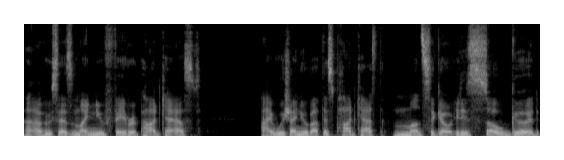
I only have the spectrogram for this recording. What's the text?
uh, who says, "My new favorite podcast. I wish I knew about this podcast months ago. It is so good.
